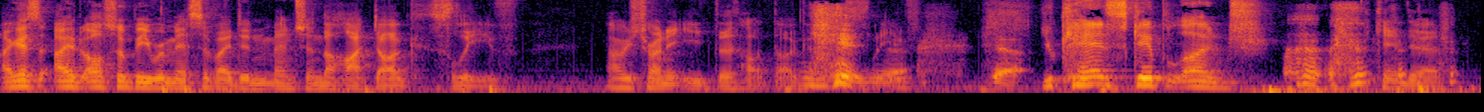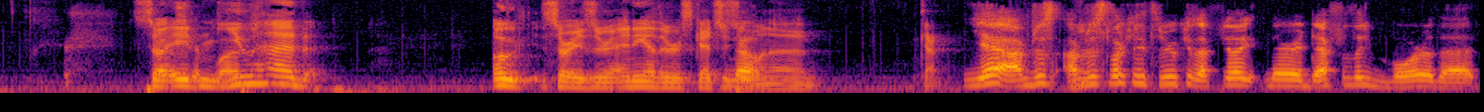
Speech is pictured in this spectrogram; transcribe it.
i guess i'd also be remiss if i didn't mention the hot dog sleeve i was trying to eat the hot dog the Yeah. sleeve yeah. you can't skip lunch you can't do it. So Aidan, you had. Oh, sorry. Is there any other sketches you want to? Okay. Yeah, I'm just I'm mm-hmm. just looking through because I feel like there are definitely more that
